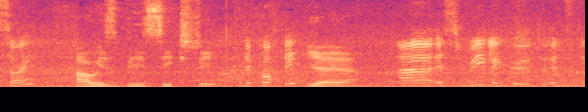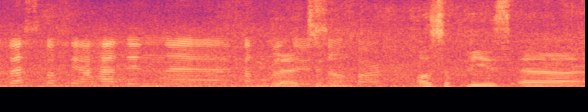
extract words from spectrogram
Sorry? How is V60? The coffee? Yeah, Uh, it's really good. It's the best coffee I had in uh. Kathmandu so know. far. Also, please, uh,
